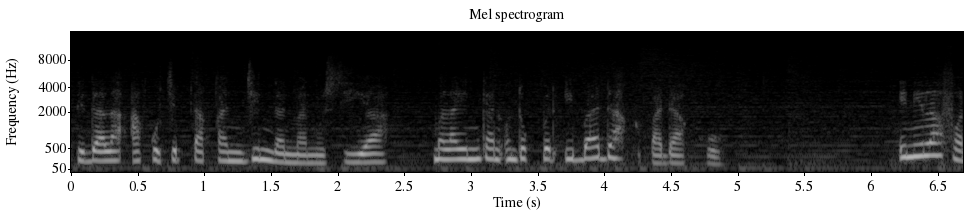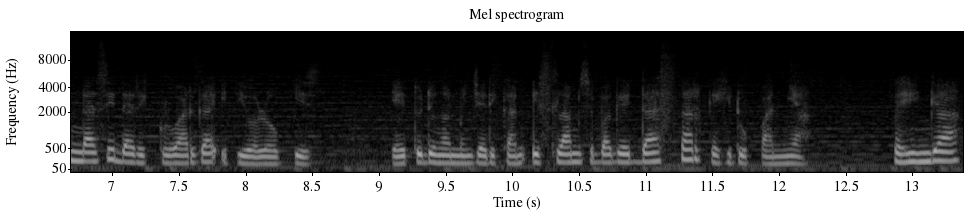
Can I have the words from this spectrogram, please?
tidaklah aku ciptakan jin dan manusia, melainkan untuk beribadah kepadaku. Inilah fondasi dari keluarga ideologis, yaitu dengan menjadikan Islam sebagai dasar kehidupannya sehingga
